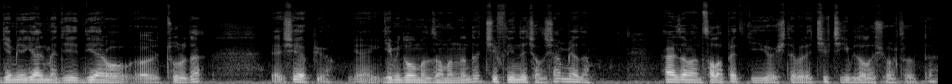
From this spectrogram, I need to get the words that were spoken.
gemiye gelmediği diğer o e, turda şey yapıyor. Yani gemide olmadığı zamanlarında çiftliğinde çalışan bir adam. Her zaman salapet giyiyor işte böyle çiftçi gibi dolaşıyor ortalıkta.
